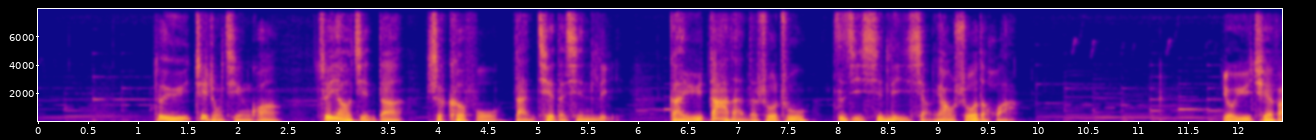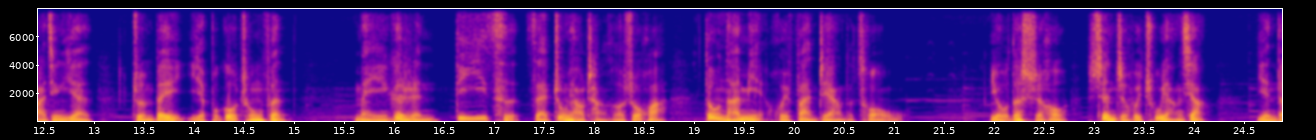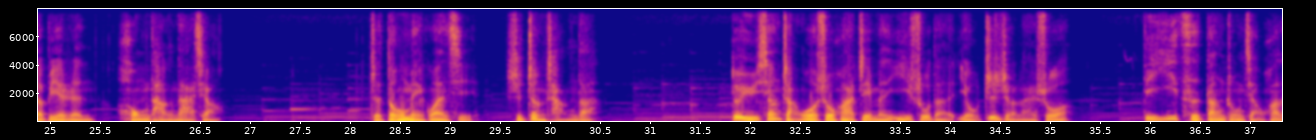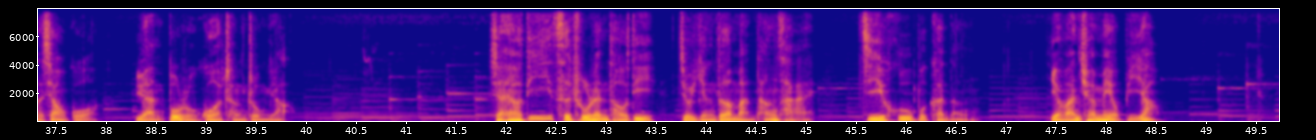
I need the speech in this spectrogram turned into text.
对于这种情况，最要紧的是克服胆怯的心理，敢于大胆地说出自己心里想要说的话。由于缺乏经验，准备也不够充分。每一个人第一次在重要场合说话，都难免会犯这样的错误，有的时候甚至会出洋相，引得别人哄堂大笑。这都没关系，是正常的。对于想掌握说话这门艺术的有志者来说，第一次当众讲话的效果远不如过程重要。想要第一次出人头地就赢得满堂彩。几乎不可能，也完全没有必要。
